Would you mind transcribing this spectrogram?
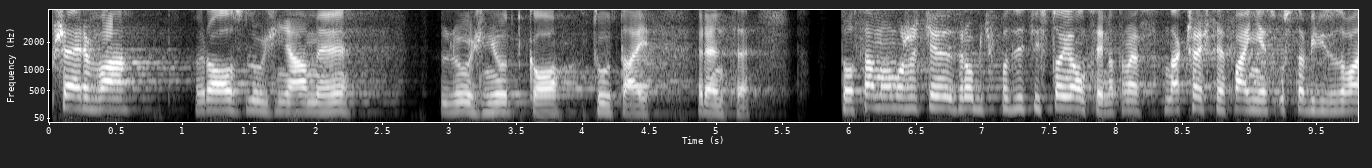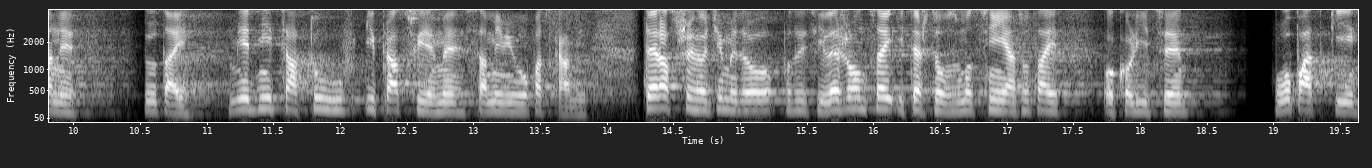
Przerwa, rozluźniamy, luźniutko tutaj ręce. To samo możecie zrobić w pozycji stojącej, natomiast na krześle fajnie jest ustabilizowany tutaj miednica, tułów i pracujemy samymi łopatkami. Teraz przechodzimy do pozycji leżącej i też do wzmocnienia tutaj okolicy łopatki,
